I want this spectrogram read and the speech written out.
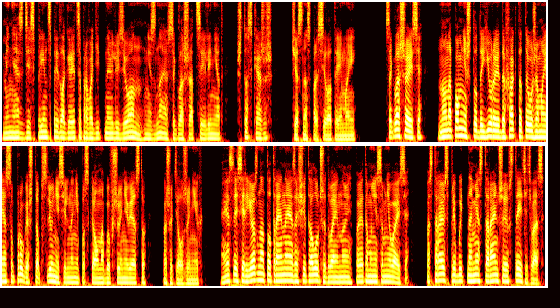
«Меня здесь принц предлагается проводить на иллюзион. Не знаю, соглашаться или нет. Что скажешь?» Честно спросила Теймэй. «Соглашайся. Но напомни, что до Юра и де факто ты уже моя супруга, чтоб слюни сильно не пускал на бывшую невесту», — пошутил жених. «А если серьезно, то тройная защита лучше двойной, поэтому не сомневайся. Постараюсь прибыть на место раньше и встретить вас».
